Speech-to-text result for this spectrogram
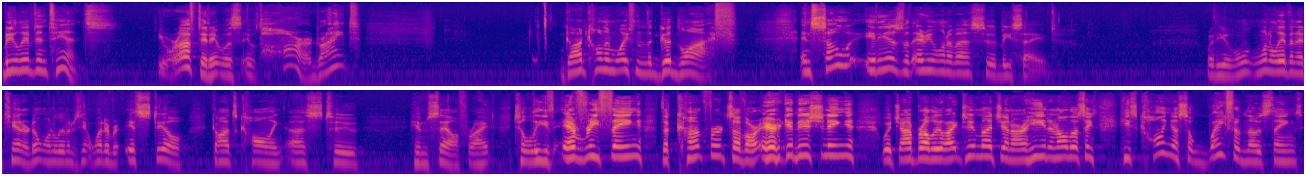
but he lived in tents. He roughed it. It was it was hard, right? God called him away from the good life and so it is with every one of us who would be saved. Whether you want to live in a tent or don't want to live in a tent, whatever, it's still God's calling us to Himself, right? To leave everything, the comforts of our air conditioning, which I probably like too much, and our heat and all those things. He's calling us away from those things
